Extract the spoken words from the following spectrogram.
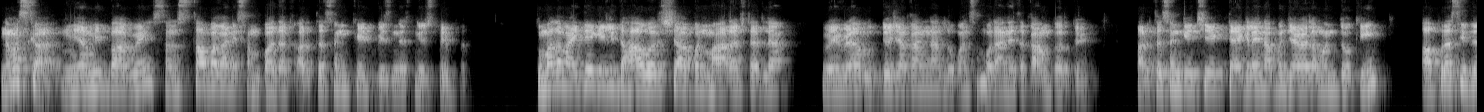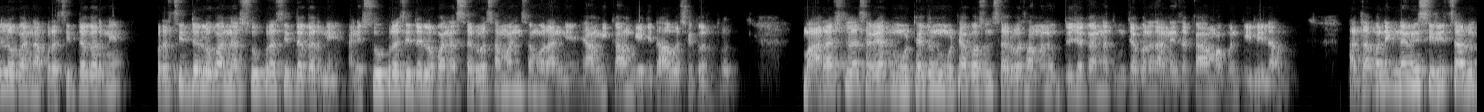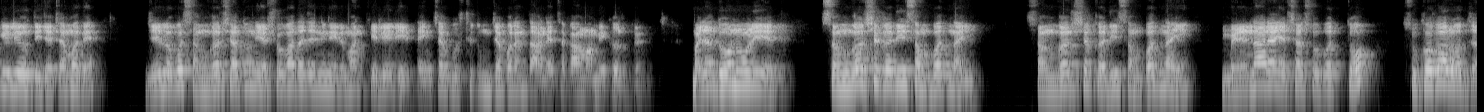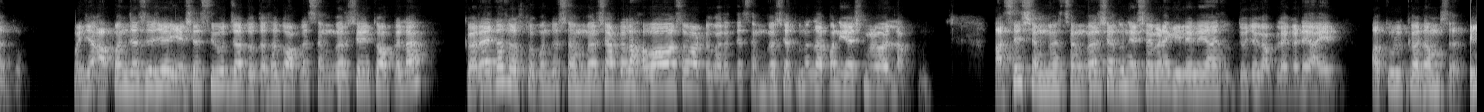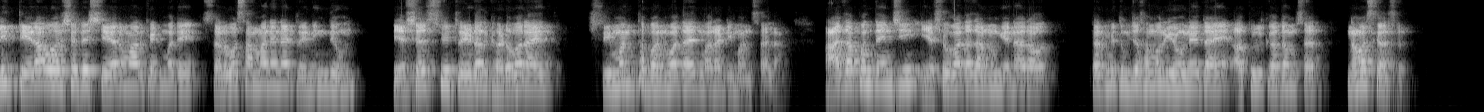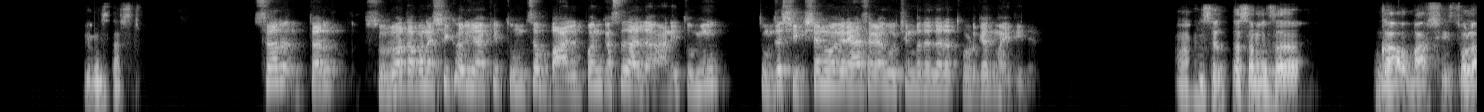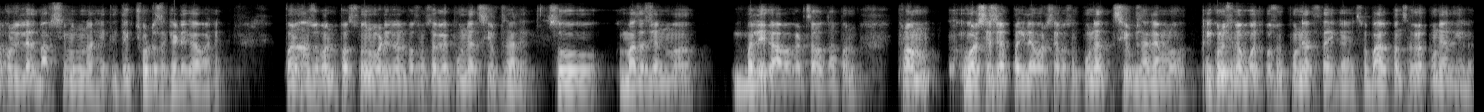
नमस्कार मी अमित बागवे संस्थापक आणि संपादक अर्थसंकेत बिझनेस न्यूजपेपर. तुम्हाला माहिती आहे गेली दहा वर्ष आपण महाराष्ट्रातल्या वेगवेगळ्या उद्योजकांना लोकांसमोर आणण्याचं काम करतोय. अर्थसंकेतची एक टॅगलाईन आपण ज्या वेळेला म्हणतो की अप्रसिद्ध लोकांना प्रसिद्ध करणे प्रसिद्ध लोकांना सुप्रसिद्ध करणे आणि सुप्रसिद्ध लोकांना सर्वसामान्यांसमोर आणणे हे आम्ही काम गेली दहा वर्ष करतो महाराष्ट्राला सगळ्यात मोठ्यातून मोठ्यापासून सर्वसामान्य उद्योजकांना तुमच्यापर्यंत आणण्याचं काम आपण केलेलं आहोत. आता आपण एक नवीन सिरीज चालू केली होती ज्याच्यामध्ये जे लोक संघर्षातून यशोगाथा ज्यांनी निर्माण केलेली आहे त्यांच्या गोष्टी तुमच्यापर्यंत आणण्याचं काम आम्ही करतोय. माझ्या दोन ओळी आहेत. संघर्ष कधी संपत नाही. संघर्ष कधी संपत नाही. मिळणाऱ्या यशासोबत तो सुखकर होत जातो. म्हणजे आपण जसं जे यशस्वी होत जातो तसा तो आपला संघर्ष आहे तो आपल्याला करायचाच असतो पण तो संघर्ष आपल्याला हवा असा वाटतो कारण त्या संघर्षातूनच आपण यश मिळवायला लागतो. असे संघ संघर्षातून यशाकडे गेलेले आज उद्योजक आपल्याकडे आहेत. अतुल कदम सर. गेली तेरा वर्ष ते शेअर मार्केटमध्ये सर्वसामान्यांना ट्रेनिंग देऊन यशस्वी ट्रेडर घडवत आहेत श्रीमंत बनवत आहेत मराठी माणसाला. आज आपण त्यांची यशोगाथा जाणून घेणार आहोत. तर मी तुमच्यासमोर घेऊन येत आहे अतुल कदम सर. नमस्कार सर. नमस्कार सर. सर तर सुरुवात आपण अशी करूया की तुमचं बालपण कसं झालं आणि तुम्ही तुमचं शिक्षण वगैरे ह्या सगळ्या गोष्टींबद्दल जरा थोडक्यात माहिती द्या. सर तसं माझं गाव बार्शी सोलापूर जिल्ह्यात बार्शी म्हणून आहे. तिथे एक छोटंसं खेडेगाव आहे. पण आजोबांपासून वडिलांपासून सगळे पुण्यात शिफ्ट झाले. सो माझा जन्म भले गावाकडचा होता पण फ्रॉम वर्षाच्या पहिल्या वर्षापासून पुण्यात शिफ्ट झाल्यामुळं एकोणीशे नव्वदपासून पुण्यात स्थायिक आहे. सो बालपण सगळं पुण्यात गेलं.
